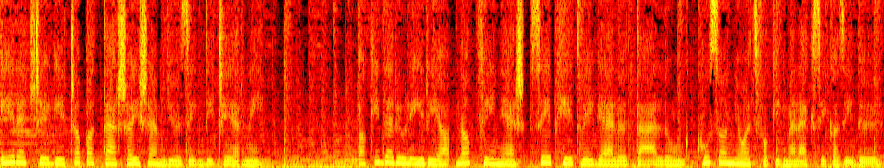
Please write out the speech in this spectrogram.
Érettségét csapattársai sem győzik dicsérni. A kiderül írja, napfényes, szép hétvége előtt állunk, 28 fokig melegszik az idő.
